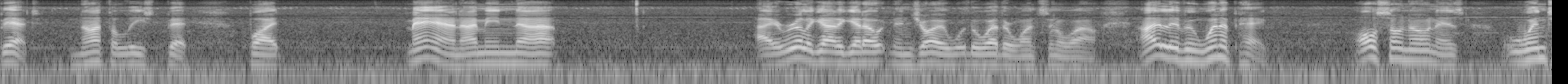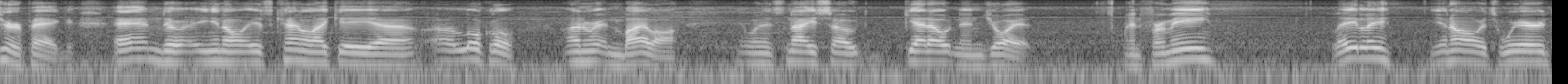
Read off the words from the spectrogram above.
bit, not the least bit. But man, I mean, uh, I really got to get out and enjoy the weather once in a while. I live in Winnipeg, also known as Winterpeg. And, uh, you know, it's kind of like a, uh, a local unwritten bylaw. When it's nice out, get out and enjoy it. And for me, lately, you know, it's weird.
